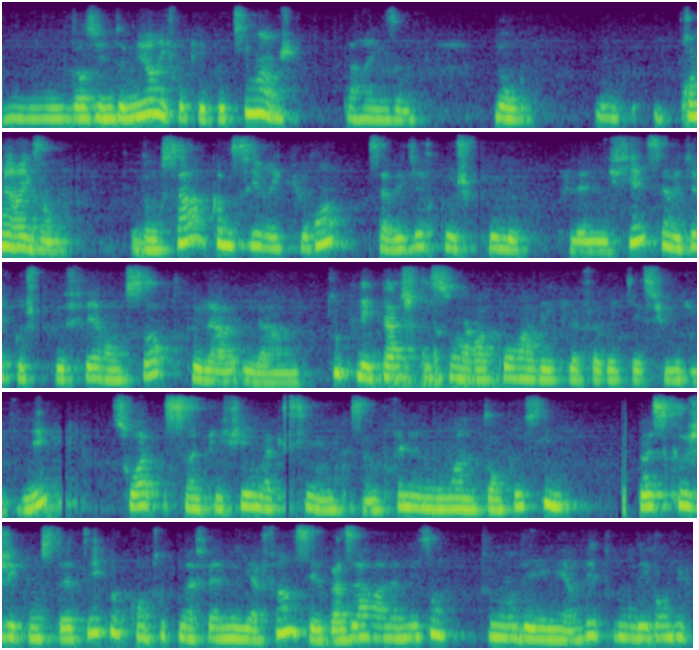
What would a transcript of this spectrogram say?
dans une demi-heure, il faut que les petits mangent, par exemple. Donc, premier exemple. Donc ça, comme c'est récurrent, ça veut dire que je peux le planifier, ça veut dire que je peux faire en sorte que toutes les tâches qui sont en rapport avec la fabrication du dîner soient simplifiées au maximum, que ça me prenne le moins de temps possible. Parce que j'ai constaté que quand toute ma famille a faim, c'est le bazar à la maison. Tout le monde est énervé, tout le monde est tendu.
